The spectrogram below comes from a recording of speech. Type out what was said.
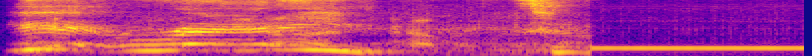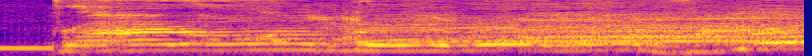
Get ready to ride on, baby. Let's go.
